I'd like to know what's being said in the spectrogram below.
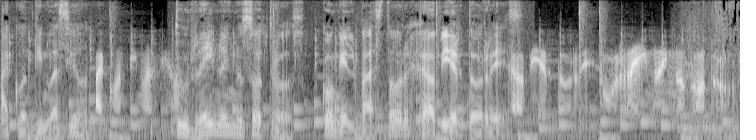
A continuación, Tu reino en nosotros, con el pastor Javier Torres. Javier Torres, Tu reino en nosotros.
